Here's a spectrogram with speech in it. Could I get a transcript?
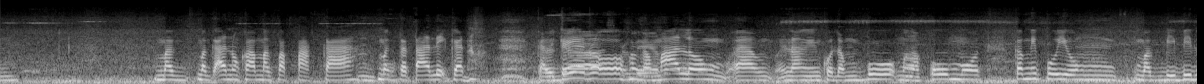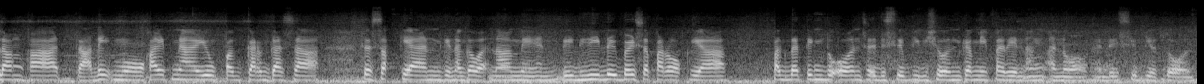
mag mag-ano ka magpapak ka, magtatali ka ng kaldero, Bigas, mga kaldero. malong, um, ng kulambu, mga kumot. Kami po yung magbibilang ka, tali mo, kahit na yung pagkarga sa sasakyan, ginagawa namin. I-deliver sa parokya. Pagdating doon sa distribution, kami pa rin ang ano, distribute doon.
